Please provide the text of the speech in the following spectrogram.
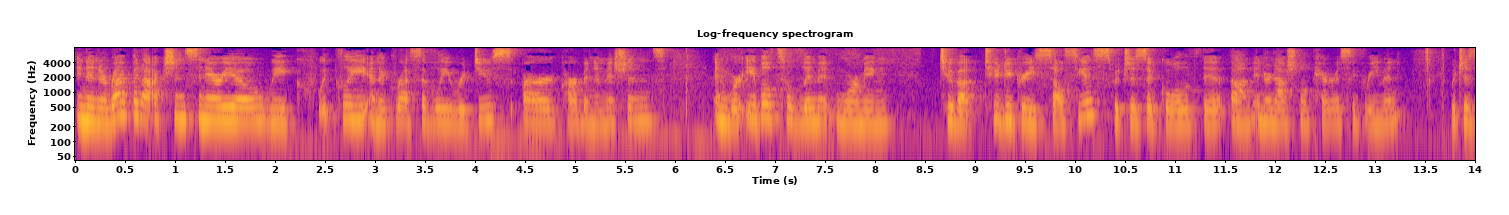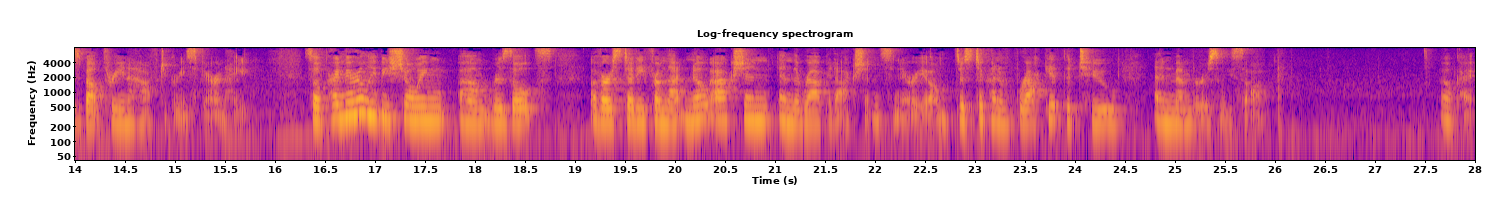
And in a rapid action scenario, we quickly and aggressively reduce our carbon emissions and we're able to limit warming to about 2 degrees Celsius, which is a goal of the um, International Paris Agreement, which is about 3.5 degrees Fahrenheit. So I'll primarily be showing um, results of our study from that no action and the rapid action scenario, just to kind of bracket the two end members we saw. Okay.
